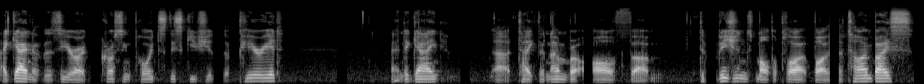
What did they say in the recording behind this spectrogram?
Again at the zero crossing points, this gives you the period and again uh, take the number of um, divisions, multiply it by the time base.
